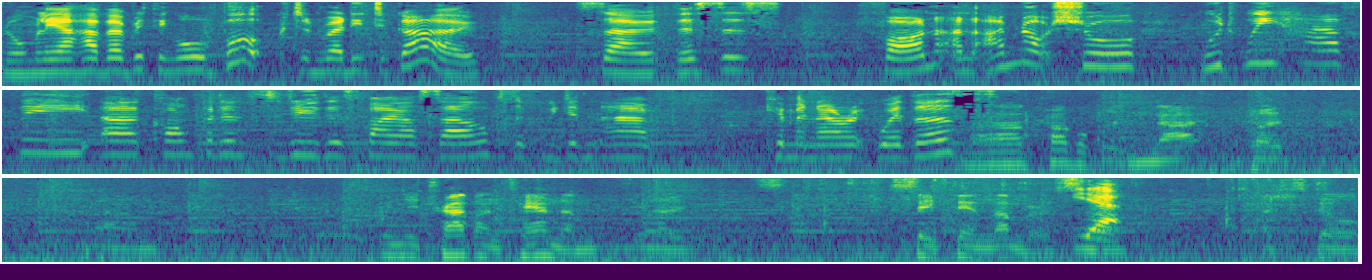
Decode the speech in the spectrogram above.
Normally, I have everything all booked and ready to go, so this is fun. And I'm not sure would we have the uh, confidence to do this by ourselves if we didn't have Kim and Erik with us. Uh, probably not, but um, when you travel in tandem, you know, safety in numbers. so Yeah. I just feel,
